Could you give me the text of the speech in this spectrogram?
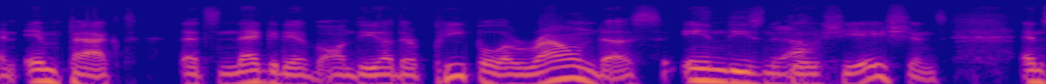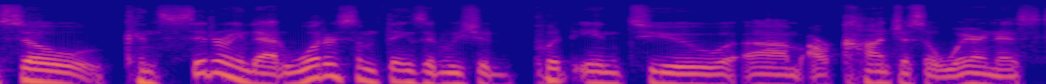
an impact that's negative on the other people around us in these negotiations. Yeah. And so, considering that, what are some things that we should put into um, our conscious awareness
